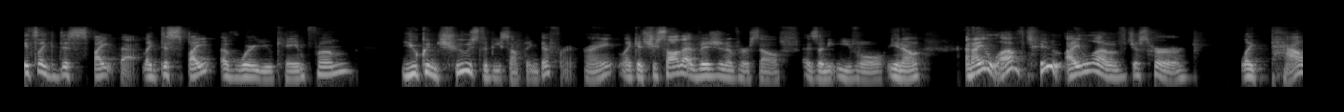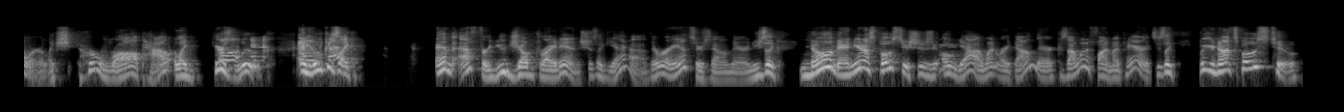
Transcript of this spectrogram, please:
it's like despite that like despite of where you came from you can choose to be something different right like if she saw that vision of herself as an evil you know and i love too i love just her like power like she, her raw power like here's Well, luke and and, I luke is like MF her, you jumped right in. She's like, Yeah, there were answers down there. And he's like, No, man, you're not supposed to. She's like, Oh, yeah, I went right down there because I want to find my parents. He's like, But you're not supposed to.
